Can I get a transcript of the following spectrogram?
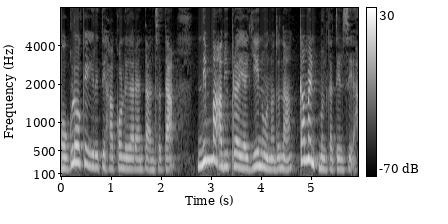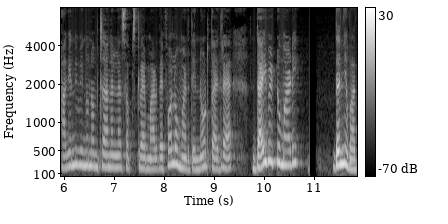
ಹೊಗಳೋಕೆ ಈ ರೀತಿ ಹಾಕೊಂಡಿದ್ದಾರೆ ಅಂತ ಅನ್ಸುತ್ತಾ? ನಿಮ್ಮ ಅಭಿಪ್ರಾಯ ಏನು ಅನ್ನೋದನ್ನ ಕಮೆಂಟ್ ಮೂಲಕ ತಿಳಿಸಿ. ಹಾಗೆ ನೀವಿನ್ನೂ ನಮ್ಮ ಚಾನೆಲ್ನ ಸಬ್ಸ್ಕ್ರೈಬ್ ಮಾಡದೆ, ಫಾಲೋ ಮಾಡದೆ ನೋಡ್ತಾ ಇದ್ರೆ ದಯವಿಟ್ಟು ಮಾಡಿ. ಧನ್ಯವಾದ.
